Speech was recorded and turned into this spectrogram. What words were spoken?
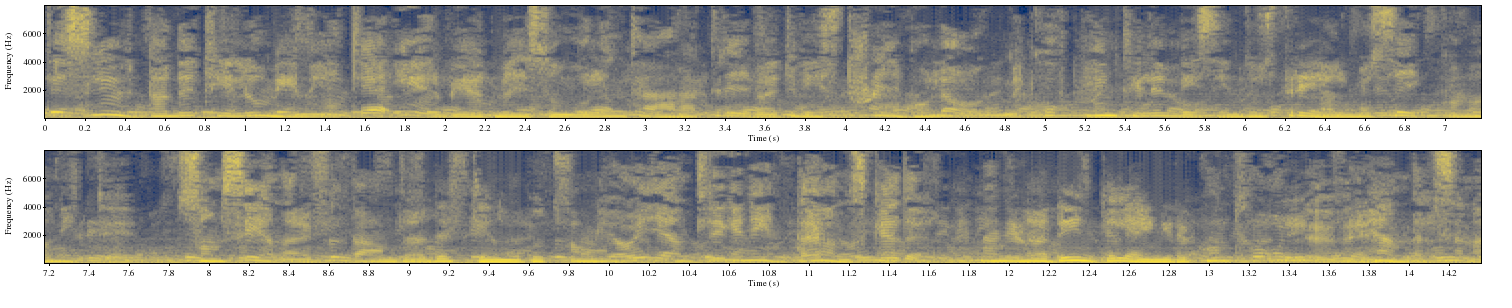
Det slutade till och med med att jag erbjöd mig som volontär att driva ett visst skivbolag med koppling till en viss industriell musikkommunity, som senare förvandlades till något som jag egentligen inte önskade, men jag hade inte längre kontroll över händelserna.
